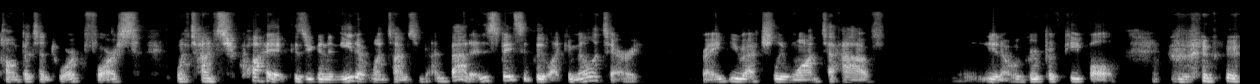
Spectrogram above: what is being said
competent workforce when times are quiet because you're going to need it when times are bad. It's basically like a military, right? You actually want to have, you know, a group of people who,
